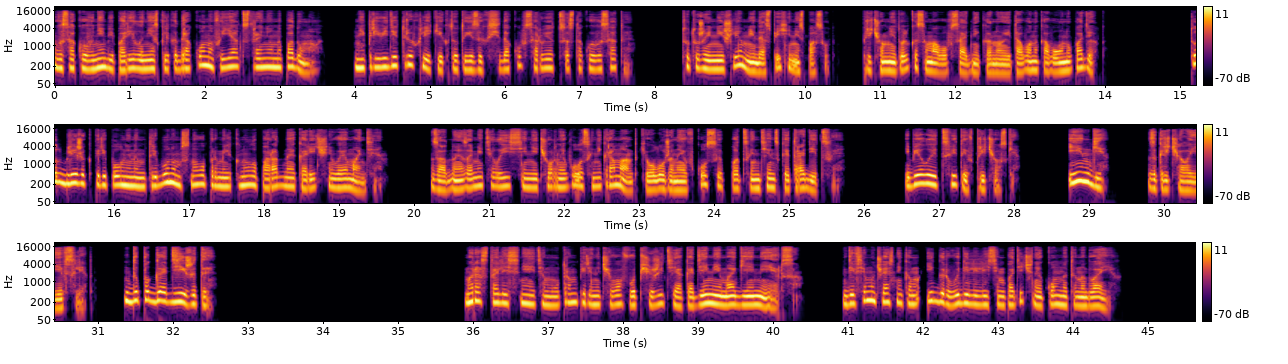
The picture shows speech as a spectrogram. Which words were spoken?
Высоко в небе парило несколько драконов, и я отстраненно подумала. Не при виде трехликий кто-то из их седаков сорвется с такой высоты. Тут уже ни шлем, ни доспехи не спасут. Причем не только самого всадника, но и того, на кого он упадет. Тут ближе к переполненным трибунам снова промелькнула парадная коричневая мантия. Заодно я заметила и синие черные волосы некромантки, уложенные в косы по центинской традиции, и белые цветы в прическе. «Инги!» — закричала ей вслед. «Да погоди же ты!» Мы расстались с ней этим утром, переночевав в общежитии Академии магии Мейерса, где всем участникам игр выделили симпатичные комнаты на двоих.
